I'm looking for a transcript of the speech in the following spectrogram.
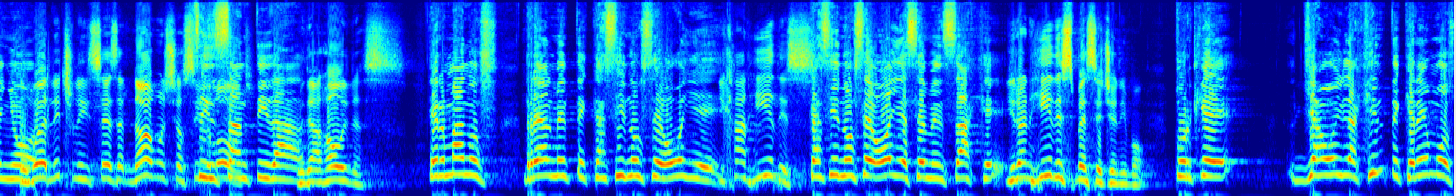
Señor word literally says that no one shall see the sin Lord santidad. without holiness. Hermanos, realmente casi no se You oye, can't hear this. casi no se oye ese mensaje, You don't hear this message anymore. porque ya hoy la gente queremos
